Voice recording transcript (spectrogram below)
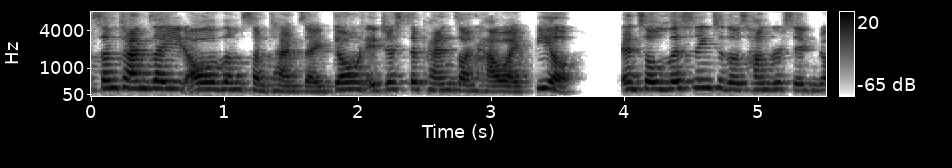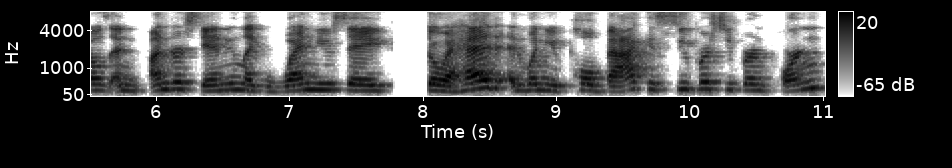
Sometimes I eat all of them, sometimes I don't. It just depends on how I feel. And so listening to those hunger signals and understanding like when you say go ahead and when you pull back is super super important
